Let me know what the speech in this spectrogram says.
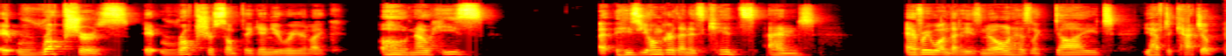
it ruptures it ruptures something in you where you're like oh now he's uh, he's younger than his kids and everyone that he's known has like died you have to catch up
